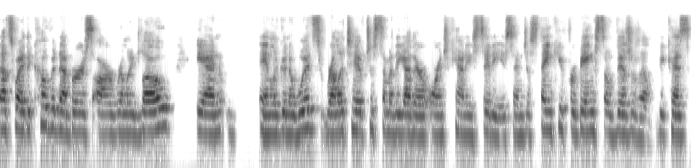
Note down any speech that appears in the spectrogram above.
that's why the COVID numbers are really low in, in Laguna Woods relative to some of the other Orange County cities. And just thank you for being so vigilant because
